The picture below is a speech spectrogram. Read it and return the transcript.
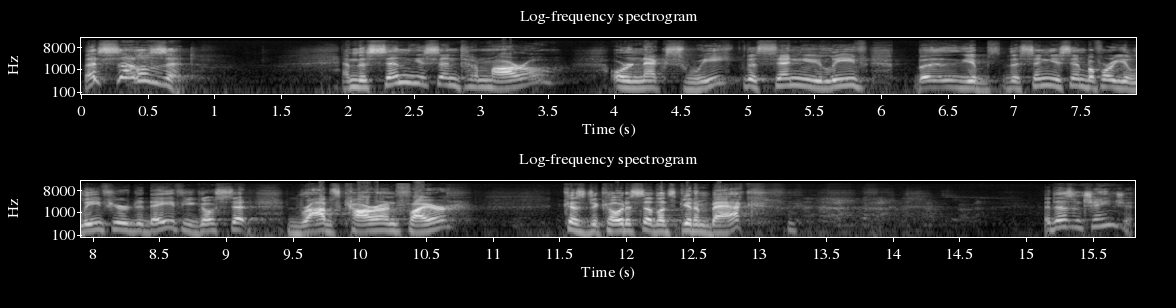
that settles it. And the sin you sin tomorrow, or next week, the sin you leave, uh, the sin you sin before you leave here today, if you go set Rob's car on fire, because Dakota said, let's get him back, it doesn't change it.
